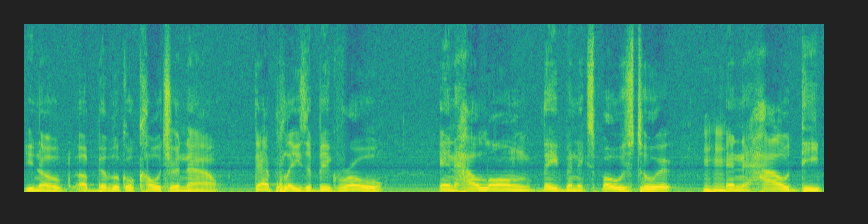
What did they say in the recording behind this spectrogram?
you know, a biblical culture now that plays a big role, and how long they've been exposed to it, Mhm. and how deep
